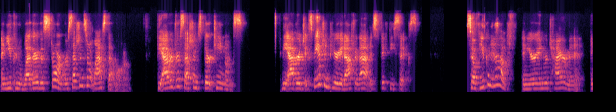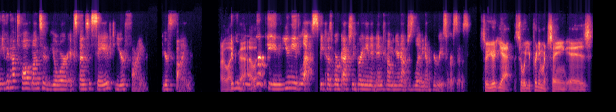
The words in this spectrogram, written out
and you can weather the storm, recessions don't last that long. The average recession is 13 months. The average expansion period after that is 56. So if you can have, and you're in retirement, and you can have 12 months of your expenses saved, you're fine. You're fine. I like that. You're working, you need less because we're actually bringing in income, and you're not just living off your resources. So you're yeah. So what you're pretty much saying is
